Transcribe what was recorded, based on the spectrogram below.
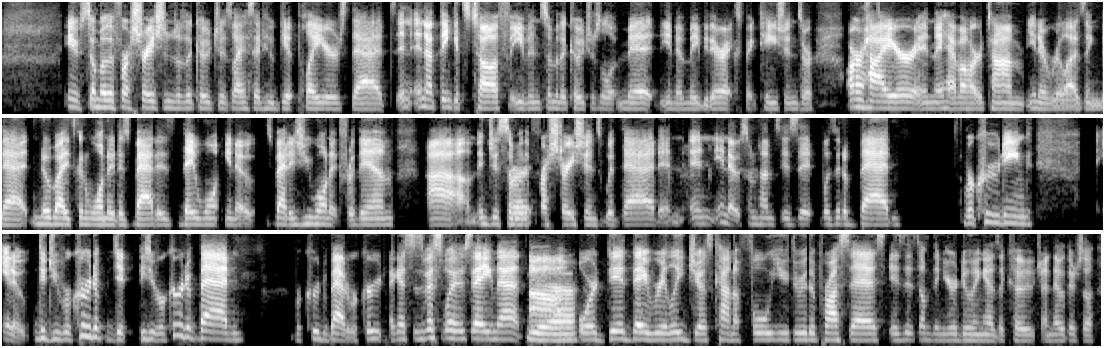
you know some of the frustrations of the coaches like i said who get players that and, and i think it's tough even some of the coaches will admit you know maybe their expectations are are higher and they have a hard time you know realizing that nobody's going to want it as bad as they want you know as bad as you want it for them um and just some right. of the frustrations with that and and you know sometimes is it was it a bad recruiting you know did you recruit a did, did you recruit a bad recruit a bad recruit, I guess is the best way of saying that. Yeah. Um, or did they really just kind of fool you through the process? Is it something you're doing as a coach? I know there's a,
